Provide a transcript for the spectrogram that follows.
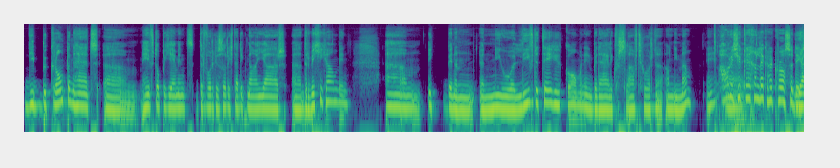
Die bekrompenheid ehm, heeft op een gegeven moment ervoor gezorgd dat ik na een jaar eh, er weggegaan ben. Ehm, ik ben een, een nieuwe liefde tegengekomen en ik ben eigenlijk verslaafd geworden aan die man. Hè. Oh, dus je Eh, kreeg een lekkere cross ja,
